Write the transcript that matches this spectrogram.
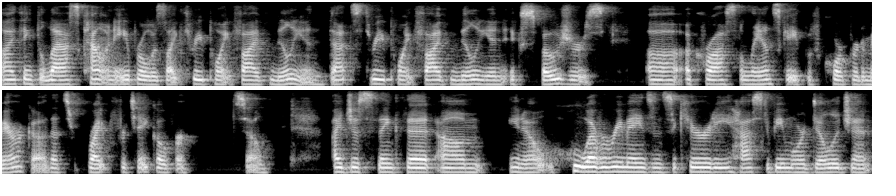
I think the last count in April was like 3.5 million. That's 3.5 million exposures uh, across the landscape of corporate America that's ripe for takeover. So I just think that, um, you know, whoever remains in security has to be more diligent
